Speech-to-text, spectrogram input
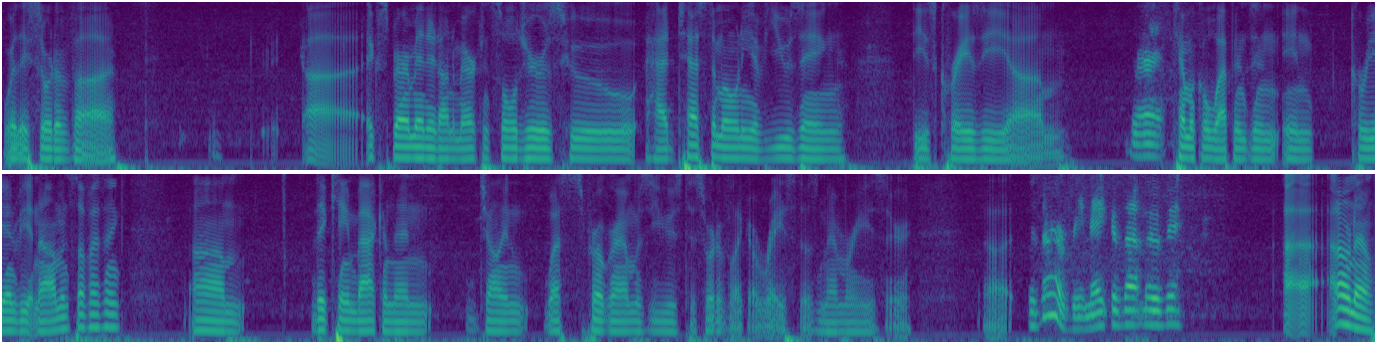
where they sort of uh, uh, experimented on American soldiers who had testimony of using these crazy um, right. chemical weapons in, in Korea and Vietnam and stuff. I think um, they came back, and then Jolly West's program was used to sort of like erase those memories. Or uh, was there a remake of that movie? Uh, I don't know,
